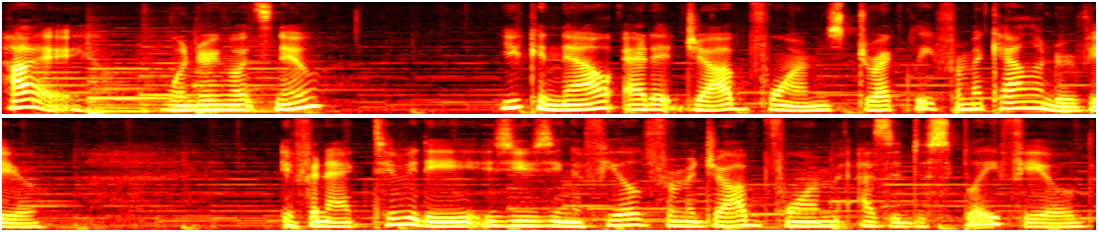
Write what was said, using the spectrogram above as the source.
Hi, wondering what's new? You can now edit job forms directly from a calendar view. If an activity is using a field from a job form as a display field,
